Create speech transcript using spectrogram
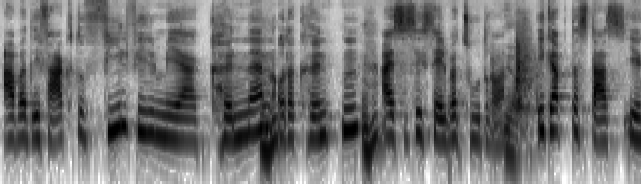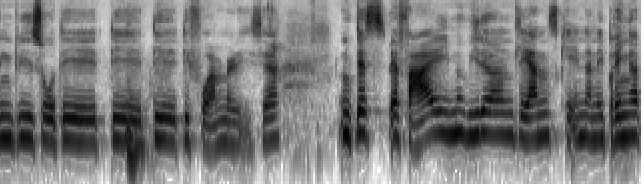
aber de facto viel, viel mehr können mhm. oder könnten, mhm. als sie sich selber zutrauen. Ja. Ich glaube, dass das irgendwie so die, die, mhm. die, die Formel ist. Ja. Und das erfahre ich immer wieder und lerne es kennen. Ich bringe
